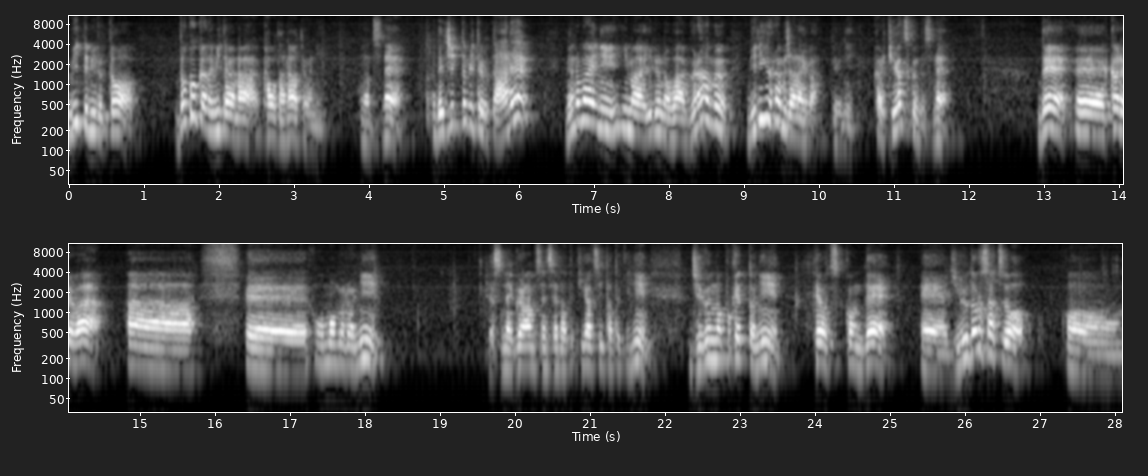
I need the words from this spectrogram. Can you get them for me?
見てみるとどこかで見たような顔だなというふうに思うんですね。でじっと見てるとあれ？目の前に今いるのはグラムビリ・グラムじゃないかというふうに彼気が付くんですね。で、えー、彼はあ、えー、おもむろにですねグラム先生だと気が付いた時に自分のポケットに手を突っ込んで、えー、10ドル札をこ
